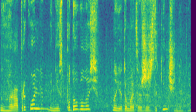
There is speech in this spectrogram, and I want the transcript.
Гра прикольна, мені сподобалось. Ну, я думаю, це вже ж закінчення, так?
